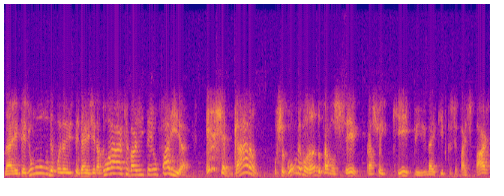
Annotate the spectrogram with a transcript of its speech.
né, a gente teve um, depois a gente teve a Regina Duarte, agora a gente tem o Faria. Eles chegaram, ou chegou um memorando para você, para sua equipe, da equipe que você faz parte,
